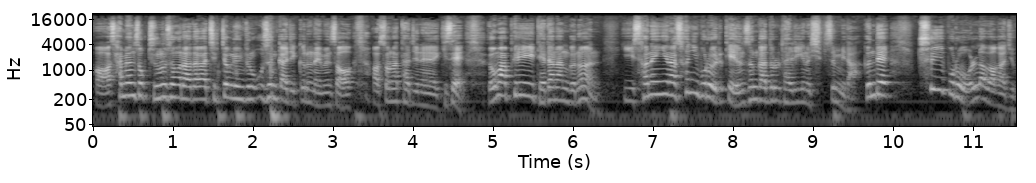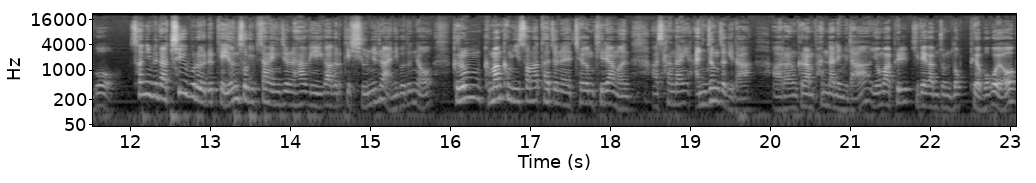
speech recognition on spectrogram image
어, 3연속 준우승을 하다가 직전 경주는 우승까지 끌어내면서 어, 소나타진의 기세. 요 마필이 대단한 거는 이 선행이나 선입으로 이렇게 연승 가도를 달리기는 쉽습니다. 근데 추입으로 올라와 가지고 선입이나 추입으로 이렇게 연속 입상 행진을 하기가 그렇게 쉬운 일은 아니거든요. 그럼 그만큼 이 소나타전의 최근 기량은 아, 상당히 안정적이다라는 그런 판단입니다. 요마필 기대감 좀 높여보고요.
